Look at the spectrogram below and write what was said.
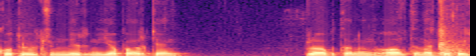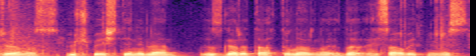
Kod ölçümlerini yaparken rabıtanın altına çakacağımız 3-5 denilen ızgara tahtalarını da hesap etmemiz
